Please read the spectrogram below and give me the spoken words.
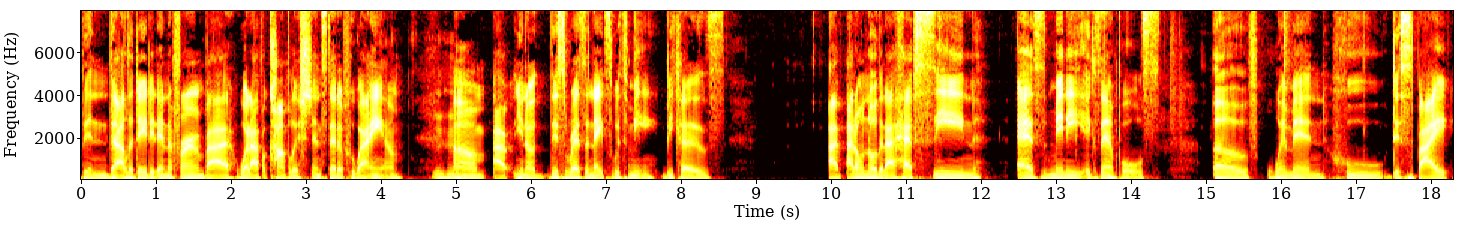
been validated and affirmed by what I've accomplished instead of who I am. Um I you know, this resonates with me because I I don't know that I have seen as many examples of women who despite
